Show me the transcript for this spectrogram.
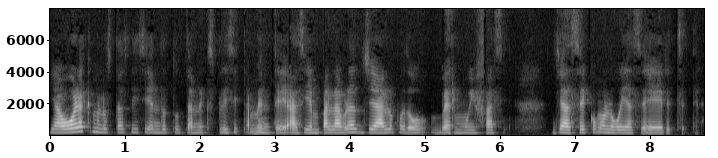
Y ahora que me lo estás diciendo tú tan explícitamente, así en palabras, ya lo puedo ver muy fácil. Ya sé cómo lo voy a hacer, etcétera.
